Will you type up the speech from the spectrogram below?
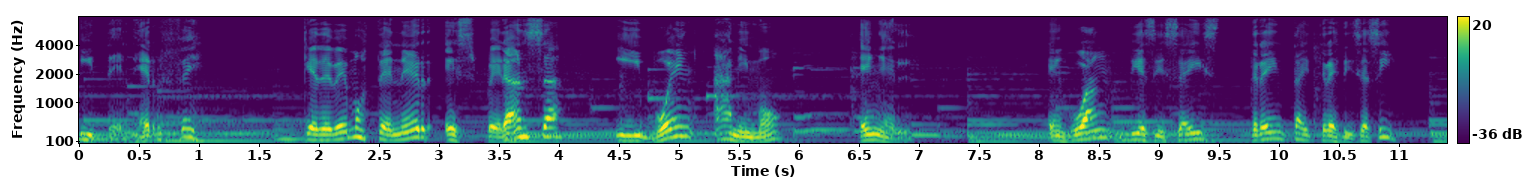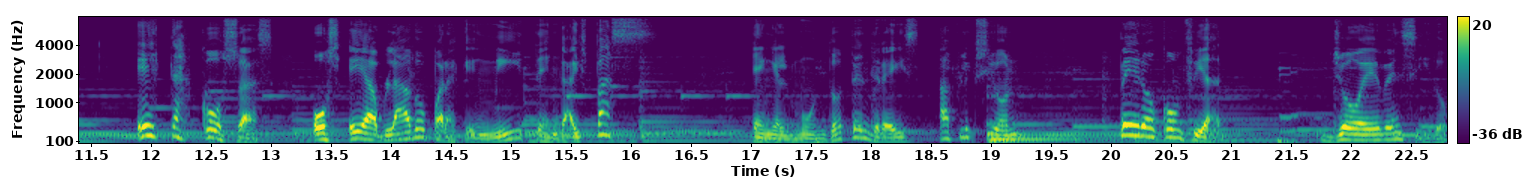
y tener fe que debemos tener esperanza y buen ánimo en Él. En Juan 16, 33 dice así, Estas cosas os he hablado para que en mí tengáis paz. En el mundo tendréis aflicción, pero confiad, yo he vencido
